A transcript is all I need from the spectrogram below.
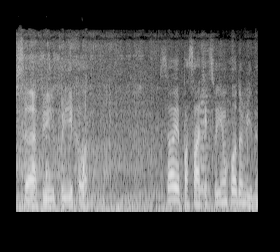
Все, поїхала. Все, і пасатик своїм ходом їде.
